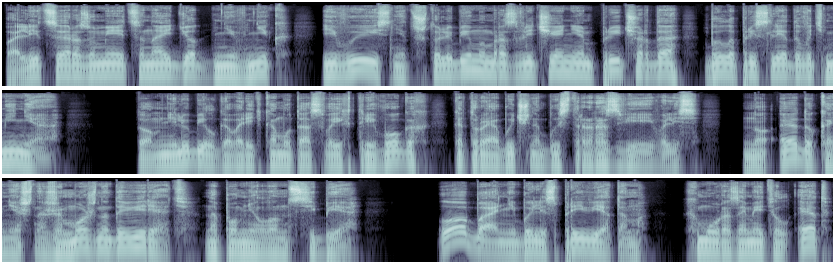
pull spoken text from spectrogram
Полиция, разумеется, найдет дневник и выяснит, что любимым развлечением Причарда было преследовать меня. Том не любил говорить кому-то о своих тревогах, которые обычно быстро развеивались. Но Эду, конечно же, можно доверять, напомнил он себе. Оба они были с приветом, хмуро заметил Эд,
